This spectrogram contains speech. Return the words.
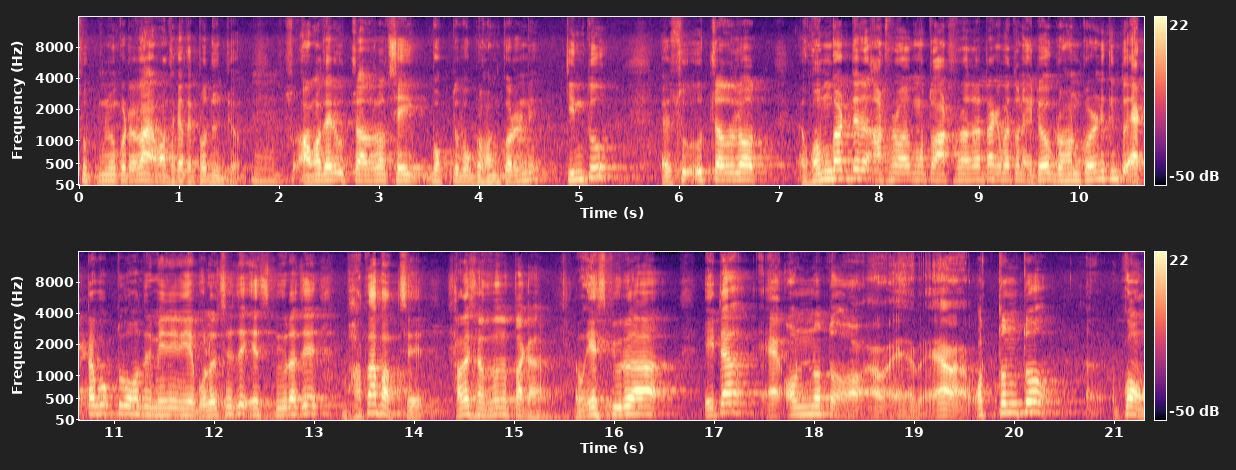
সুপ্রিম কোর্টের রায় আমাদের ক্ষেত্রে প্রযোজ্য। আমাদের উচ্চ আদালত সেই বক্তব্য গ্রহণ করেনি। কিন্তু উচ্চ আদালত হোমগার্ডদের আঠারো মতো আঠারো হাজার টাকা বেতন এটাও গ্রহণ করেনি। কিন্তু একটা বক্তব্য আমাদের মেনে নিয়ে বলেছে যে এসপিউরা যে ভাতা পাচ্ছে সাড়ে সাত হাজার টাকা এবং এসপিউরা এটা অন্যত অত্যন্ত কম।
